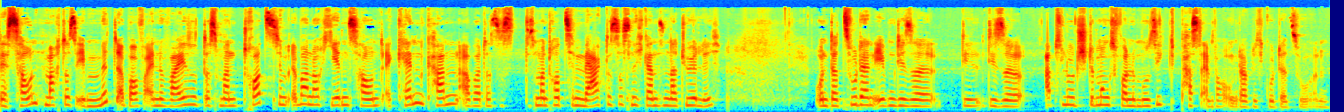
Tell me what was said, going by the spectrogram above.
der Sound macht das eben mit, aber auf eine Weise, dass man trotzdem immer noch jeden Sound erkennen kann, aber dass, es, dass man trotzdem merkt, es ist nicht ganz natürlich. Und dazu dann eben diese, die, diese absolut stimmungsvolle Musik, die passt einfach unglaublich gut dazu. Und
